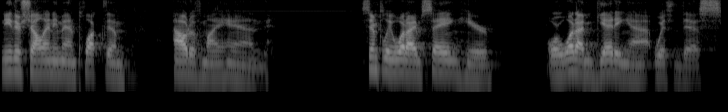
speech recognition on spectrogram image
neither shall any man pluck them out of my hand. Simply, what I'm saying here, or what I'm getting at with this,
